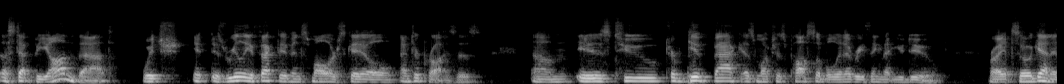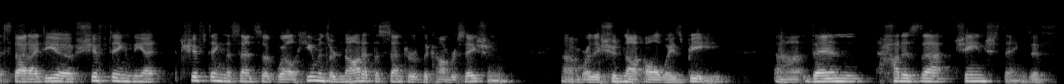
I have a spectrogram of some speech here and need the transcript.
a step beyond that, which is really effective in smaller scale enterprises, um, is to of give back as much as possible in everything that you do, right? So again, it's that idea of shifting the shifting the sense of well, humans are not at the center of the conversation, um, or they should not always be. Uh, then how does that change things? If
